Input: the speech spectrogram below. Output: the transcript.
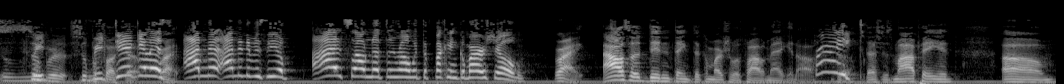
super super ridiculous. Right. I didn't even see a. I saw nothing wrong with the fucking commercial. Right. I also didn't think the commercial was problematic at all. Right. So that's just my opinion. Um,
